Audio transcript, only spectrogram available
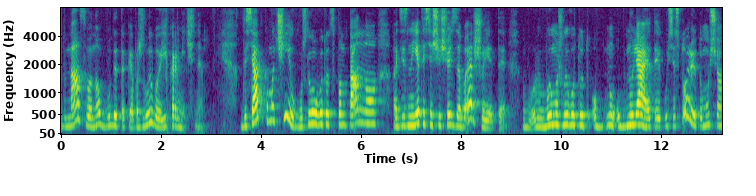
до нас, воно буде таке важливе і кармічне. Десятка мечів, можливо, ви тут спонтанно е, дізнаєтеся, що щось завершуєте. Ви, можливо, тут ну, обнуляєте якусь історію, тому що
